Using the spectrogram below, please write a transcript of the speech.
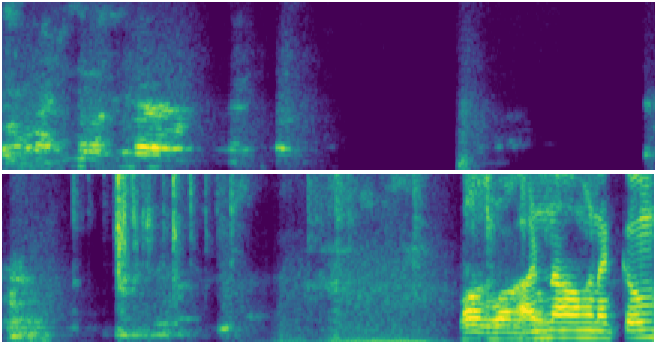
வாங்க வாங்க அண்ணா வணக்கம்.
